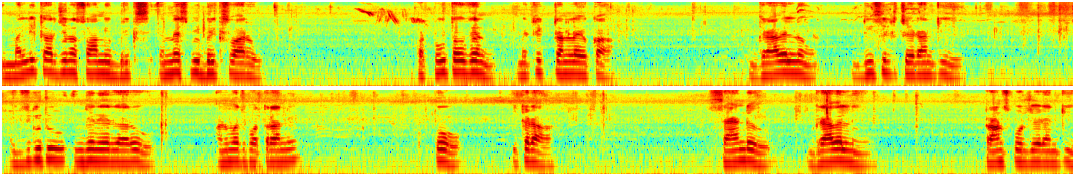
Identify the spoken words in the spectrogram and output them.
ఈ Mallikarjuna Swamy bricks MSB bricks వారు ఒక టూ థౌజండ్ మెట్రిక్ టన్నుల యొక్క గ్రావెల్ను డీసిల్ట్ చేయడానికి ఎగ్జిక్యూటివ్ ఇంజనీర్ గారు అనుమతి పత్రాన్ని తో ఇక్కడ శాండ్ గ్రావెల్ని ట్రాన్స్పోర్ట్ చేయడానికి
